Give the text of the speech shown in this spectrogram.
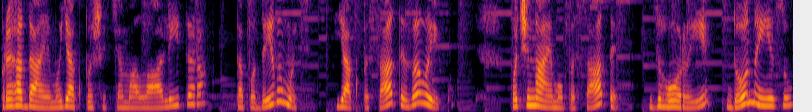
Пригадаємо, як пишеться мала літера, та подивимось, як писати велику. Починаємо писати згори донизу.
